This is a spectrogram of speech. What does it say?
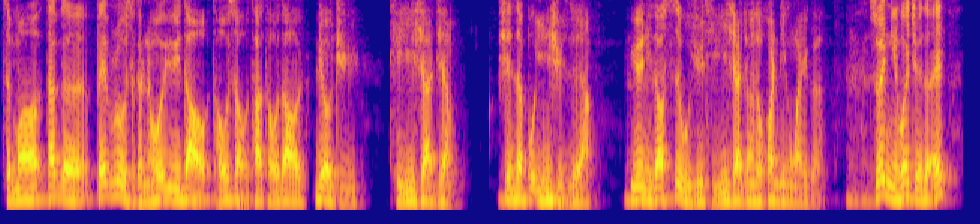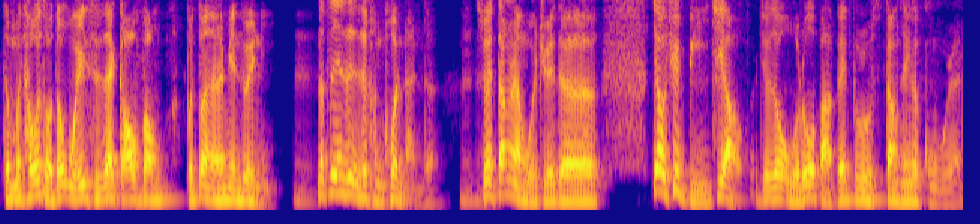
怎么那个 Babe Ruth 可能会遇到投手，他投到六局体力下降，现在不允许这样，因为你到四五局体力下降是换另外一个，所以你会觉得哎，怎么投手都维持在高峰，不断的来面对你，那这件事情是很困难的。所以当然我觉得要去比较，就是说我如果把 Babe Ruth 当成一个古人，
